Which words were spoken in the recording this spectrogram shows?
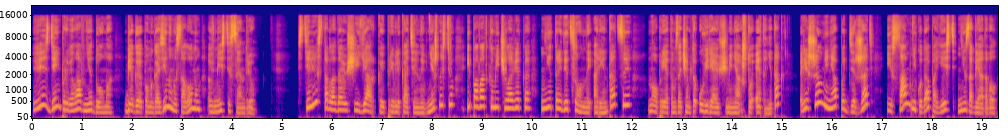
Весь день провела вне дома, бегая по магазинам и салонам вместе с Эндрю. Стилист, обладающий яркой привлекательной внешностью и повадками человека нетрадиционной ориентации, но при этом зачем-то уверяющий меня, что это не так, решил меня поддержать и сам никуда поесть не заглядывал,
